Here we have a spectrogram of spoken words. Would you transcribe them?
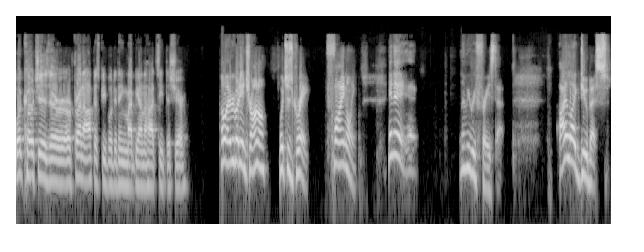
What coaches or, or front office people do you think might be on the hot seat this year? Oh, everybody in Toronto, which is great. Finally. And it, uh, let me rephrase that. I like Dubas.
